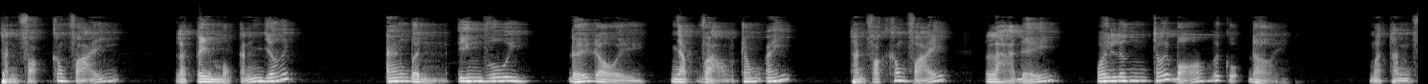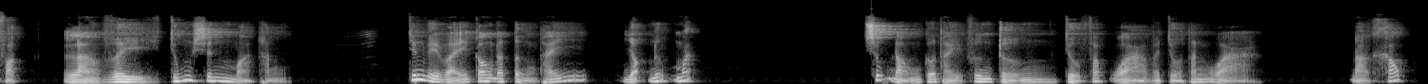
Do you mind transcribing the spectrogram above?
Thành phật không phải là tìm một cảnh giới an bình, yên vui để rồi nhập vào trong ấy. Thành phật không phải là để quay lưng chối bỏ với cuộc đời, mà thành phật là vì chúng sinh mà thành. Chính vì vậy, con đã từng thấy giọt nước mắt, xúc động của thầy phương trượng, chùa pháp hòa và chùa thanh hòa đã khóc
